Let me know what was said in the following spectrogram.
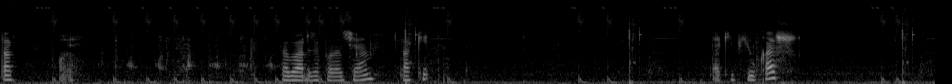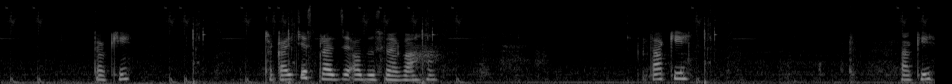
Tak. Oj. Za bardzo poleciałem. Taki. Taki piłkarz. Taki. Czekajcie, sprawdzę od ósmego. Aha. Taki. Taki.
